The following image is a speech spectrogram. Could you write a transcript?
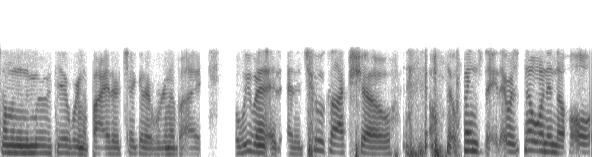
someone in the movie theater, we're gonna buy their ticket, or we're gonna buy we went at, at a two o'clock show on a Wednesday. There was no one in the whole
